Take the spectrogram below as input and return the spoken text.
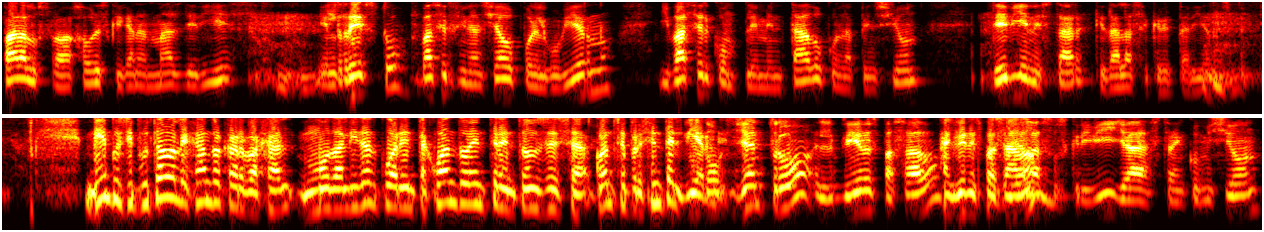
para los trabajadores que ganan más de 10. El resto va a ser financiado por el gobierno y va a ser complementado con la pensión de bienestar que da la Secretaría respectiva. Bien, pues diputado Alejandro Carvajal, modalidad 40, ¿cuándo entra entonces? ¿Cuándo se presenta el viernes? ya entró el viernes pasado. ¿El viernes pasado? Ya la suscribí, ya está en comisión.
